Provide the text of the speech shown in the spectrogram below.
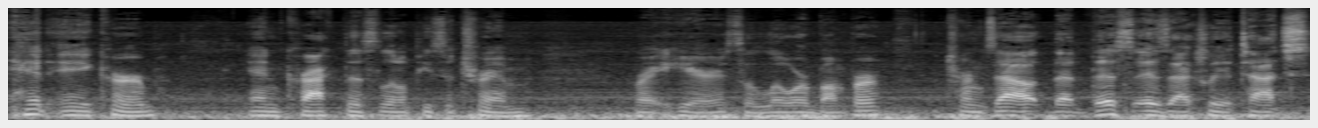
hit a curb and cracked this little piece of trim right here. It's a lower bumper. Turns out that this is actually attached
